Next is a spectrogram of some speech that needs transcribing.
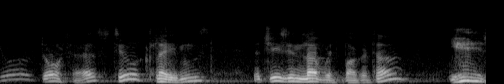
Your daughter still claims that she's in love with Bogota. Yes,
